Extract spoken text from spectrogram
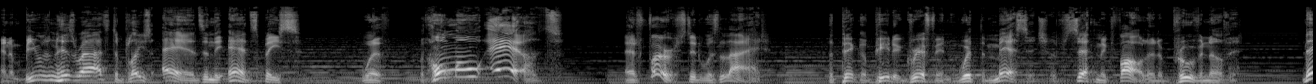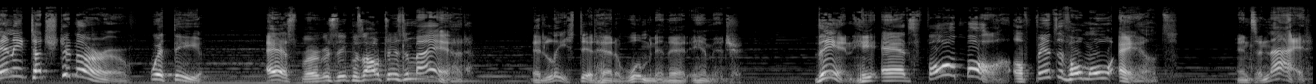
and abusing his rights to place ads in the ad space with, with homo ads. At first, it was light. The pic of Peter Griffin with the message of Seth MacFarlane approving of it. Then he touched a nerve with the Asperger's equals autism ad. At least it had a woman in that image. Then he adds four more offensive homo ads. And tonight,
